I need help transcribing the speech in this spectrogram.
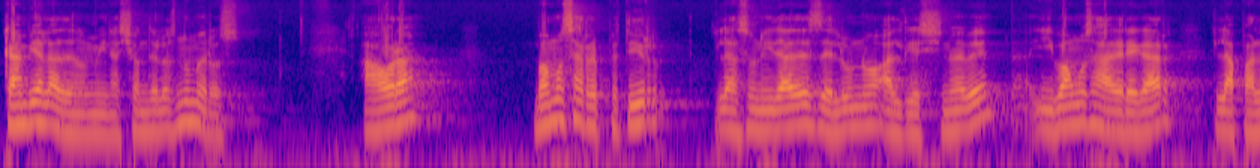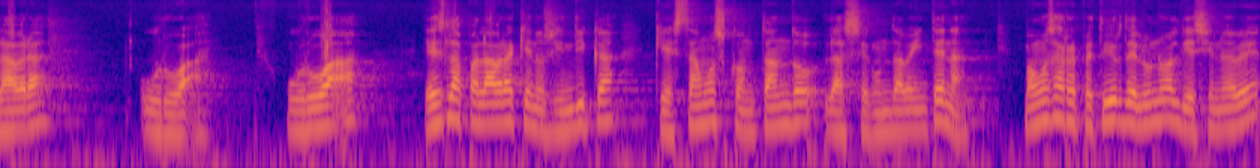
cambia la denominación de los números. Ahora vamos a repetir las unidades del 1 al 19 y vamos a agregar la palabra Urua. Urua es la palabra que nos indica que estamos contando la segunda veintena. Vamos a repetir del 1 al 19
